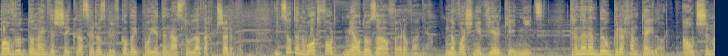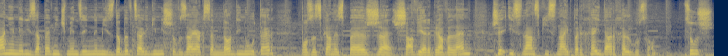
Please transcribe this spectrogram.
Powrót do najwyższej klasy rozgrywkowej po 11 latach przerwy. I co ten Watford miał do zaoferowania? No właśnie wielkie nic. Trenerem był Graham Taylor, a utrzymanie mieli zapewnić m.in. zdobywca Ligi Mistrzów z Ajaxem Nordin Wuter, pozyskany z PSG Xavier Gravelen czy islandzki snajper Heidar Helgusson. Cóż,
